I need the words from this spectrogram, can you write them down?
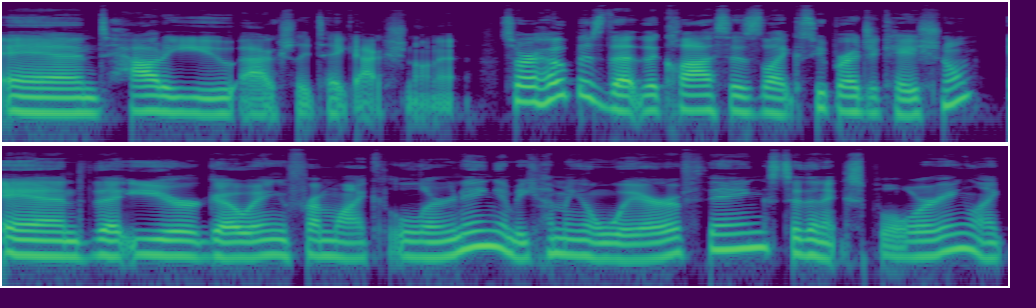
And how do you actually take action on it? So, our hope is that the class is like super educational and that you're going from like learning and becoming aware of things to then exploring like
